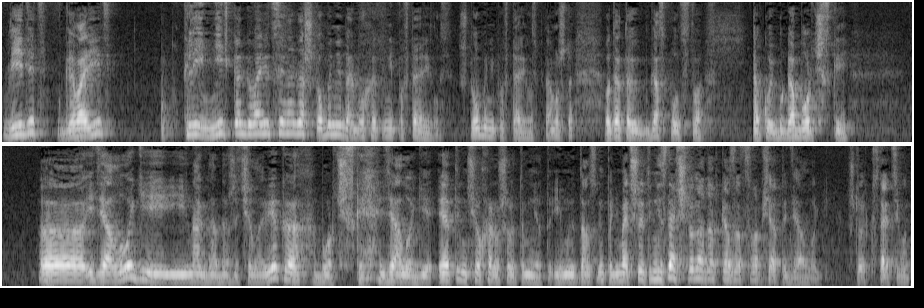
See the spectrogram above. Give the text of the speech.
видеть, говорить, клеймить, как говорится иногда, чтобы, не дай бог, это не повторилось. Чтобы не повторилось. Потому что вот это господство такой богоборческой э, идеологии и иногда даже человека борческой идеологии, это ничего хорошего в этом нет. И мы должны понимать, что это не значит, что надо отказаться вообще от идеологии. Что, кстати, вот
